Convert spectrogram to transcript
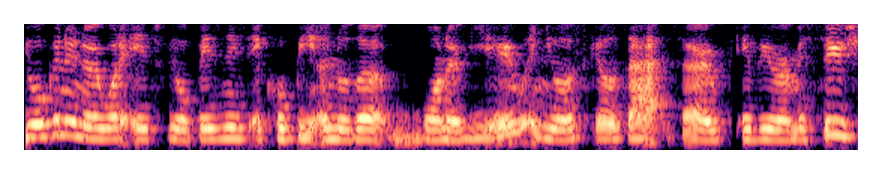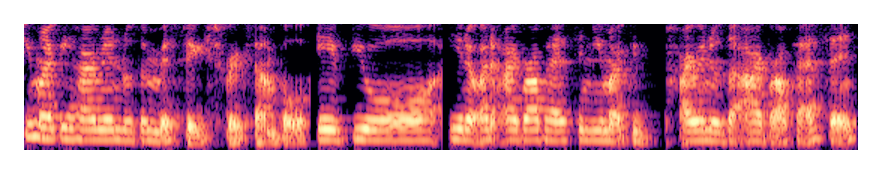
You're going to know what it is for your business. It could be another one of you in your skill set. So if you're a masseuse, you might be hiring another masseuse, for example. If you're, you know, an eyebrow person, you might be hiring another eyebrow person.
